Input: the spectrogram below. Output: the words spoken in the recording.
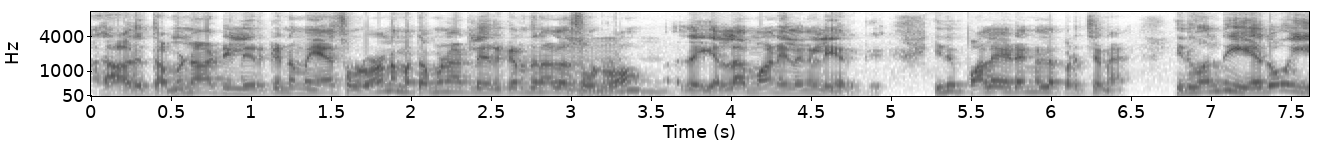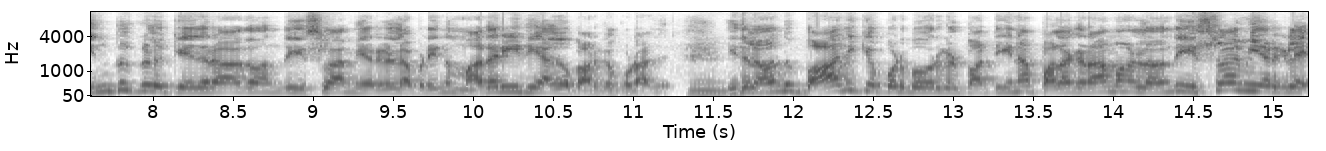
அதாவது தமிழ்நாட்டில் இருக்கு நம்ம ஏன் சொல்றோம் நம்ம தமிழ்நாட்டில் இருக்கிறதுனால சொல்றோம் ம், ம். அது எல்லா மாநிலங்கள்லயும் இருக்கு இது பல இடங்கள்ல பிரச்சனை இது வந்து ஏதோ இந்துக்களுக்கு எதிராக வந்து இஸ்லாமியர்கள் அப்படின்னு மத ரீதியாக பார்க்கக்கூடாது. இதுல வந்து பாதிக்கப்படுபவர்கள் பார்த்தீங்கன்னா பல கிராமங்கள்ல வந்து இஸ்லாமியர்களே.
